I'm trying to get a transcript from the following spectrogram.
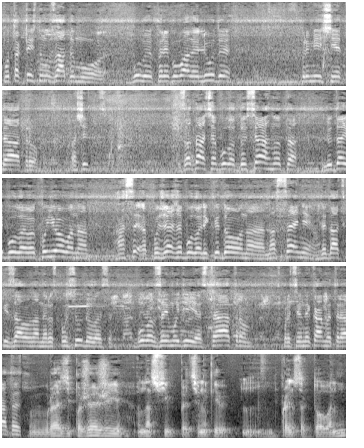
По тактичному задуму були, перебували люди в приміщенні театру. Значить, задача була досягнута, людей було евакуйовано, пожежа була ліквідована на сцені, глядацький зал вона не розповсюдилася. Була взаємодія з театром, працівниками театру. В разі пожежі у нас всі працівники проінструктовані,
